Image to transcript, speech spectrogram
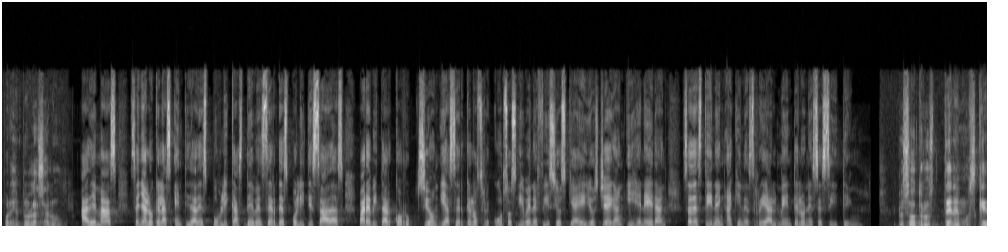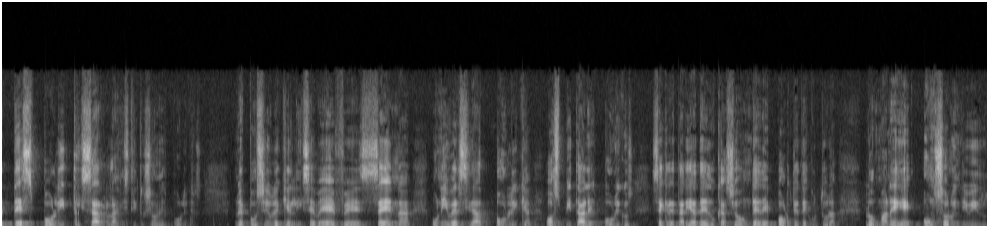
por ejemplo, la salud. Además, señaló que las entidades públicas deben ser despolitizadas para evitar corrupción y hacer que los recursos y beneficios que a ellos llegan y generan se destinen a quienes realmente lo necesiten. Nosotros tenemos que despolitizar las instituciones públicas. No es posible que el ICBF, SENA, universidad pública, hospitales públicos, secretarías de educación, de deportes, de cultura, los maneje un solo individuo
